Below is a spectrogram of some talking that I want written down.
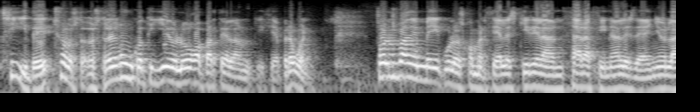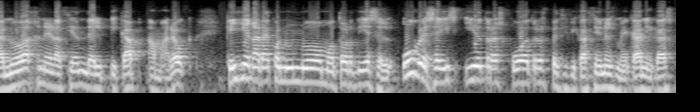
Sí, de hecho, os, traigo un cotilleo luego aparte de la noticia. Pero bueno, Volkswagen Vehículos Comerciales quiere lanzar a finales de año la nueva generación del pickup Amarok, que llegará con un nuevo motor diésel V6 y otras cuatro especificaciones mecánicas,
